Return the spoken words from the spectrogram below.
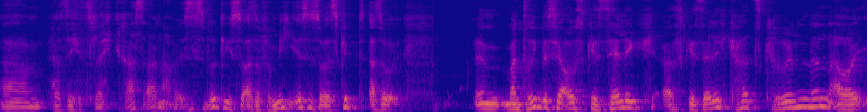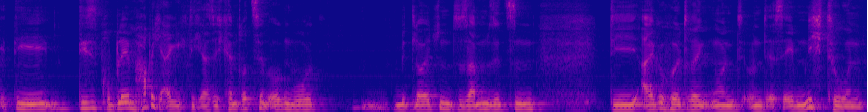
ähm, hört sich jetzt vielleicht krass an, aber es ist wirklich so. Also für mich ist es so. Es gibt, also man trinkt es ja aus, Gesellig, aus Geselligkeitsgründen, aber die, dieses Problem habe ich eigentlich nicht. Also ich kann trotzdem irgendwo mit Leuten zusammensitzen, die Alkohol trinken und, und es eben nicht tun.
